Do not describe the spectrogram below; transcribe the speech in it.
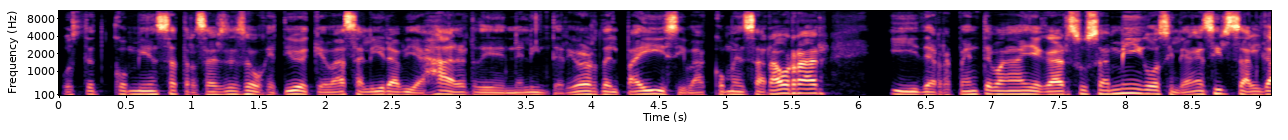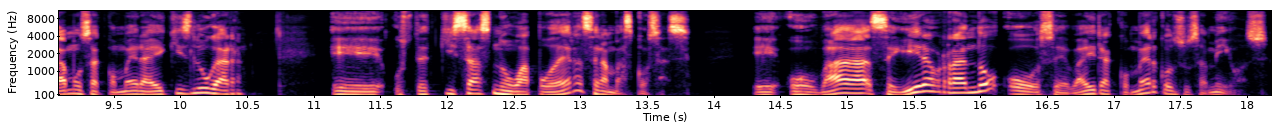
usted comienza a trazarse ese objetivo de que va a salir a viajar en el interior del país y va a comenzar a ahorrar y de repente van a llegar sus amigos y le van a decir salgamos a comer a X lugar, eh, usted quizás no va a poder hacer ambas cosas. Eh, o va a seguir ahorrando o se va a ir a comer con sus amigos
